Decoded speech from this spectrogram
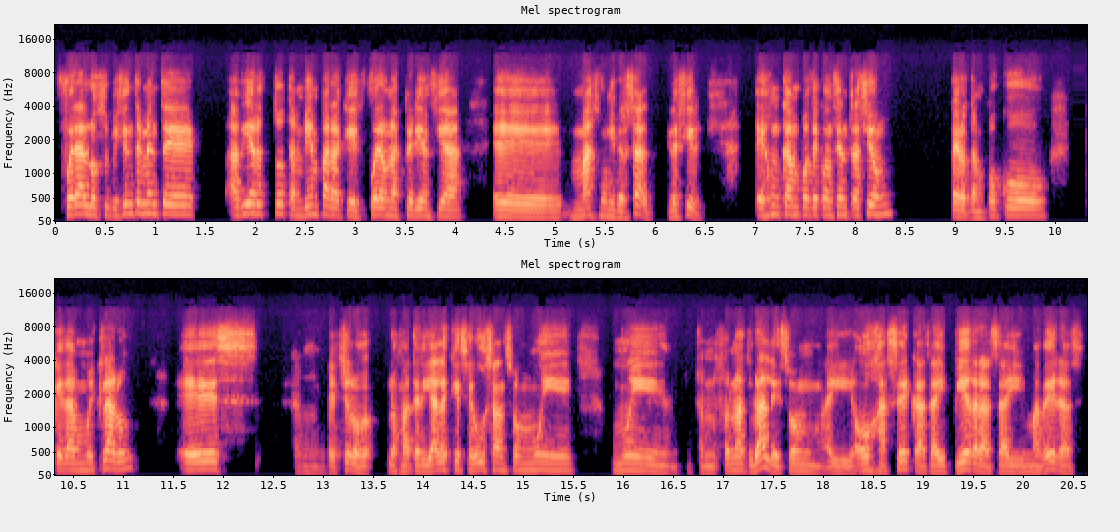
fuera lo suficientemente abierto también para que fuera una experiencia eh, más universal. Es decir, es un campo de concentración, pero tampoco queda muy claro. Es, de hecho, lo, los materiales que se usan son muy, muy, son naturales, son, hay hojas secas, hay piedras, hay maderas.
